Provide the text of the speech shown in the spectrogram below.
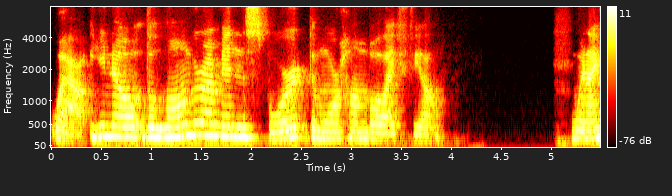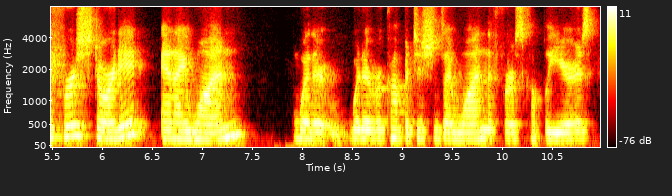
Wow, you know, the longer I'm in the sport, the more humble I feel. When I first started and I won, whether whatever competitions I won the first couple years,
